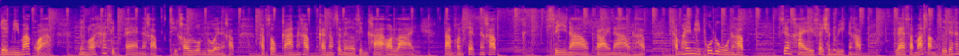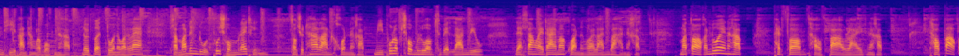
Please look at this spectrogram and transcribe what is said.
โดยมีมากกว่า 150 แบรนด์นะครับ ที่เข้าร่วมด้วยนะครับ ประสบการณ์นะครับ การนำเสนอสินค้าออนไลน์ ตามคอนเซปต์นะครับ See now buy now นะครับทำให้มีผู้ดูนะครับเซี่ยงไฮ้แฟชั่นวีคนะครับ และสามารถสั่งซื้อได้ทันทีผ่านทางระบบนะครับ โดยเปิดตัวในวันแรก สามารถดึงดูดผู้ชมได้ถึง 2.5 ล้านคนนะครับ มีผู้รับชมรวม 11 ล้านวิว และสร้างรายได้มากกว่า 100 ล้านบาทนะครับ มาต่อกันด้วยนะครับ แพลตฟอร์มเถาเป่าไลฟ์นะครับ เถาเป่าก็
